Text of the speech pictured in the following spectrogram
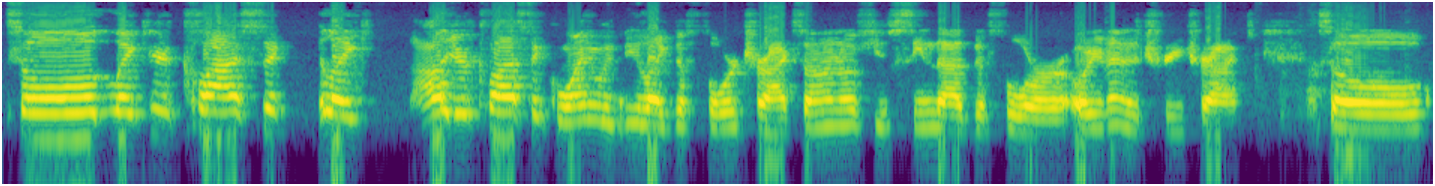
so like your classic, like uh, your classic one would be like the four tracks. I don't know if you've seen that before, or even the three track. So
